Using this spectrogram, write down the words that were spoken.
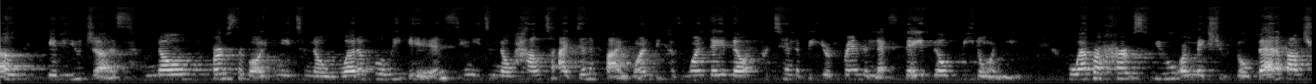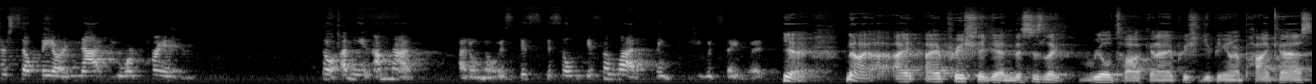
uh, if you just know, first of all, you need to know what a bully is. You need to know how to identify one because one day they'll pretend to be your friend, the next day they'll beat on you. Whoever hurts you or makes you feel bad about yourself, they are not your friend. So, I mean, I'm not I don't know. It's it's it's a it's a lot. I think he would say, but yeah, no, I I, appreciate again. This is like real talk, and I appreciate you being on our podcast.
